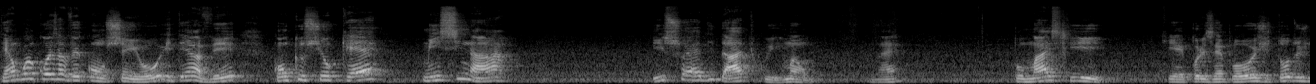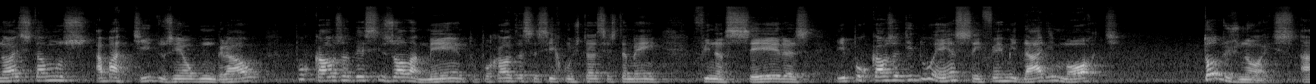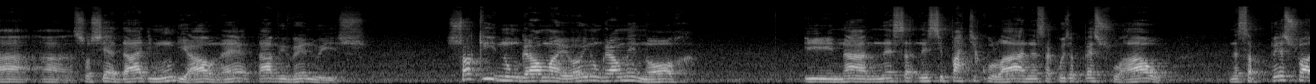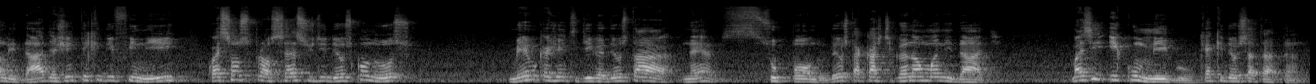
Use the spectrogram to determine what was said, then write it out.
tem alguma coisa a ver com o Senhor e tem a ver com o que o Senhor quer me ensinar. Isso é didático, irmão. Né? Por mais que que, por exemplo, hoje todos nós estamos abatidos em algum grau por causa desse isolamento, por causa dessas circunstâncias também financeiras e por causa de doença, enfermidade e morte. Todos nós, a, a sociedade mundial, né, está vivendo isso. Só que num grau maior e num grau menor. E na, nessa, nesse particular, nessa coisa pessoal, nessa pessoalidade, a gente tem que definir Quais são os processos de Deus conosco? Mesmo que a gente diga Deus está, né, supondo, Deus está castigando a humanidade. Mas e, e, comigo? O que é que Deus está tratando?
